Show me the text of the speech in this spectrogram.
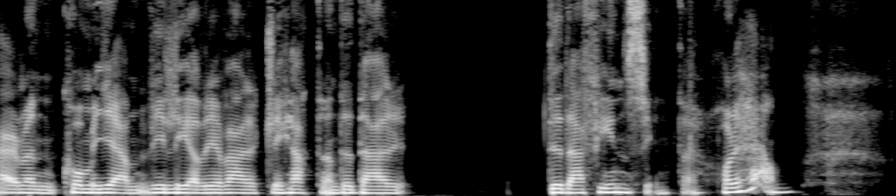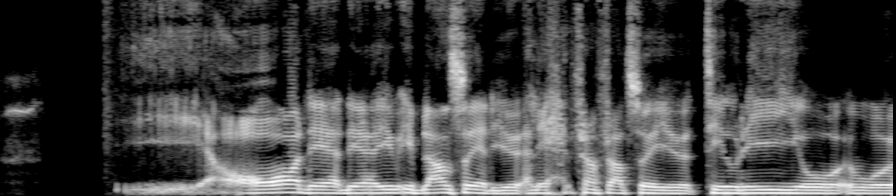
äh, men kom igen, vi lever i verkligheten, det där, det där finns inte. Har det hänt? Ja, det, det är ju, ibland så är det ju, eller framförallt så är ju teori och, och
